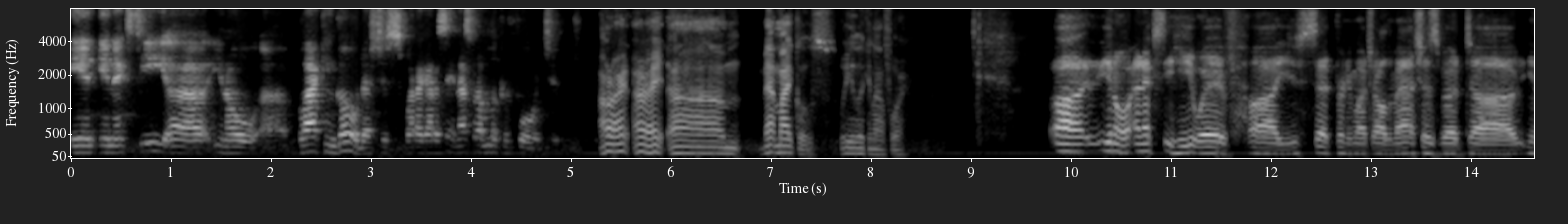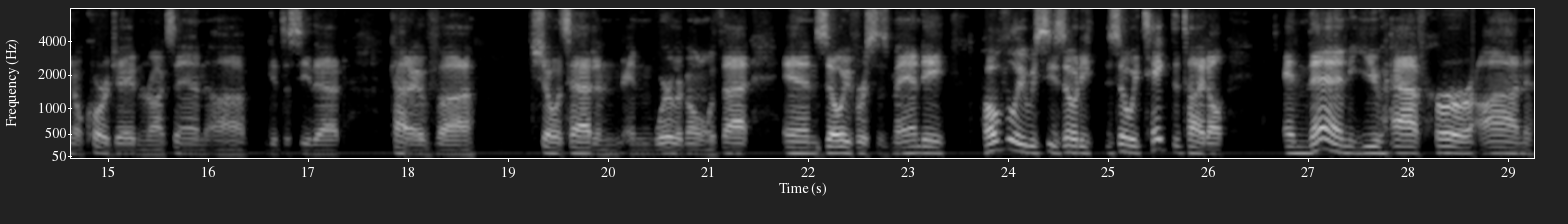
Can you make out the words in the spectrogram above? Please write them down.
in NXT, uh, you know, uh, black and gold. That's just what I got to say. And that's what I'm looking forward to. All right, all right. Um, Matt Michaels, what are you looking out for? Uh, you know, NXT Heatwave, uh, you said pretty much all the matches, but uh, you know, Cora Jade and Roxanne, uh, get to see that kind of uh show its head and, and where they're going with that. And Zoey versus Mandy. Hopefully we see Zoey Zoey take the title, and then you have her on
